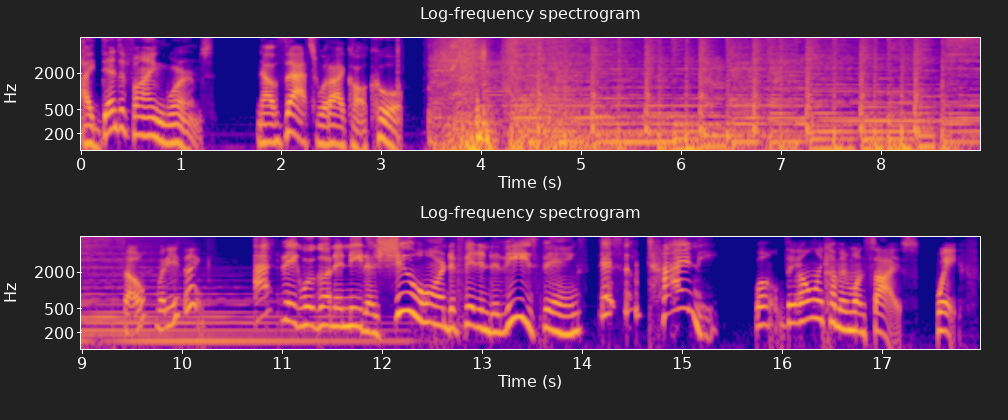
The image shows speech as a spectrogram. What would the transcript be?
Identifying worms. Now that's what I call cool. So, what do you think? I think we're gonna need a shoehorn to fit into these things. They're so tiny. Well, they only come in one size, waif,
